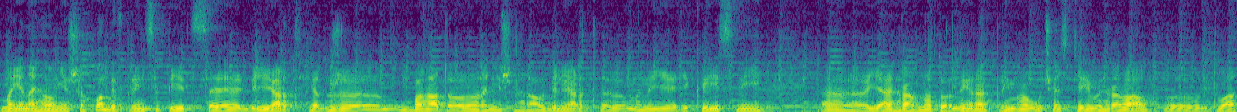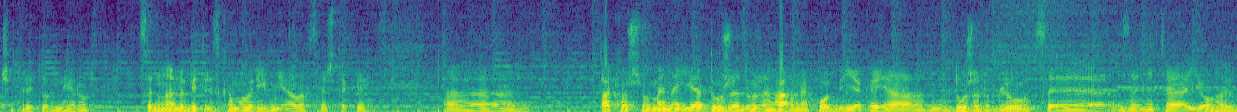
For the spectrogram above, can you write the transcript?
Моє найголовніше хобі, в принципі, це більярд. Я дуже багато раніше грав в більярд. Е, У мене є і кий свій. Е, Я грав на турнірах, приймав участь і вигравав е, два чи три турніри. Це на любительському рівні, але все ж таки. Е, Також в мене є дуже-дуже гарне хобі, яке я ну, дуже люблю. Це заняття йогою.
